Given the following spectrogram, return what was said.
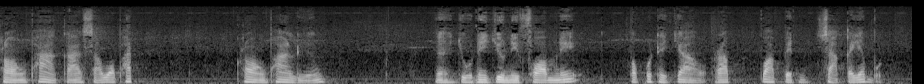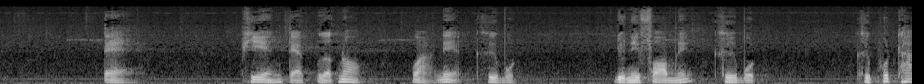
ครองผ้ากาสาวพัสตร์ครองผ้าเหลืองอยู่ในยูนิฟอร์มนี้ พระพุทธเจ้ารับว่าเป็นสักยบุตร แต่เพียงแต่เปลือกนอกว่าเนี่ยคือบุตรยูนิฟอร์มนี้คือบุตร คือพุทธะ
